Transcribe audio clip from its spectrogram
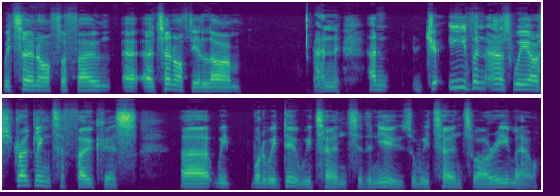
we turn off the phone uh, uh, turn off the alarm. And and even as we are struggling to focus uh, we what do we do? We turn to the news or we turn to our email,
